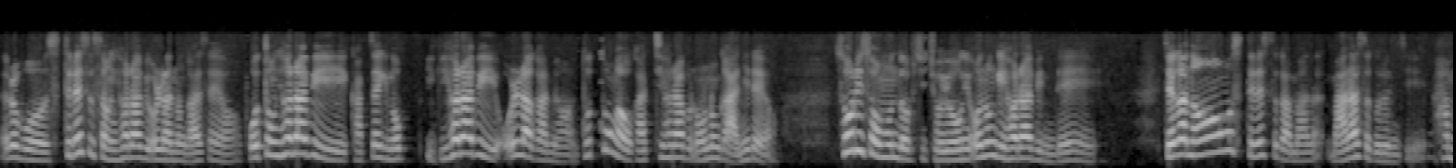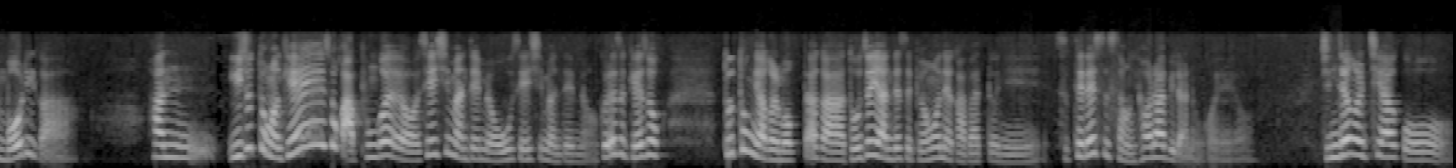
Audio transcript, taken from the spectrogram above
여러분 스트레스성 혈압이 올라는 거 아세요? 보통 혈압이 갑자기 높 혈압이 올라가면 두통하고 같이 혈압은 오는 거 아니래요. 소리 소문도 없이 조용히 오는 게 혈압인데 제가 너무 스트레스가 많아, 많아서 그런지 한 머리가 한 2주 동안 계속 아픈 거예요. 3시만 되면 오후 3시만 되면. 그래서 계속 두통약을 먹다가 도저히 안 돼서 병원에 가봤더니 스트레스성 혈압이라는 거예요. 진정을 취하고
